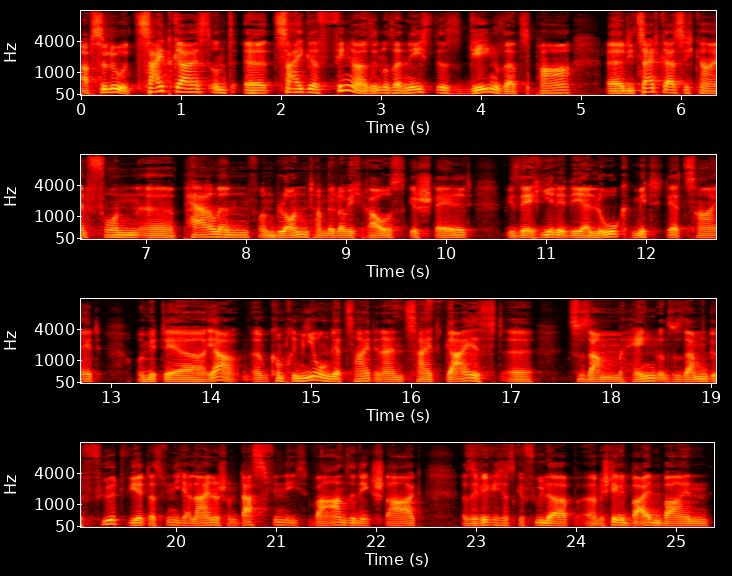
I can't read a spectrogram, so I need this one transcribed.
Absolut. Zeitgeist und äh, Zeigefinger sind unser nächstes Gegensatzpaar. Äh, die Zeitgeistigkeit von äh, Perlen, von Blond haben wir, glaube ich, rausgestellt, wie sehr hier der Dialog mit der Zeit und mit der ja, äh, Komprimierung der Zeit in einen Zeitgeist äh, zusammenhängt und zusammengeführt wird, das finde ich alleine schon, das finde ich wahnsinnig stark, dass ich wirklich das Gefühl habe, äh, ich stehe mit beiden Beinen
